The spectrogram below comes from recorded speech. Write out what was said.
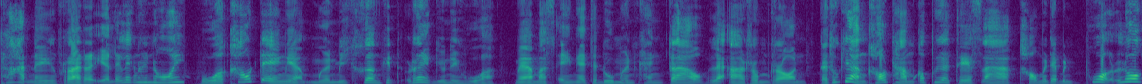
พลาดในรายละเอียดเล็กๆ น้อยๆหัวเขาเองเนี่ยเหมือนมีเครื่องคิดเลขอยู่ในหัว แม้มัสเองเนี่ยจะดูเหมือนแข็งกร้าวและอารมณ์ร้อน แต่ทุกอย่างเขาทำก็เพื่อเทสลาเขาไม่ได้เป็นพวกโลก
